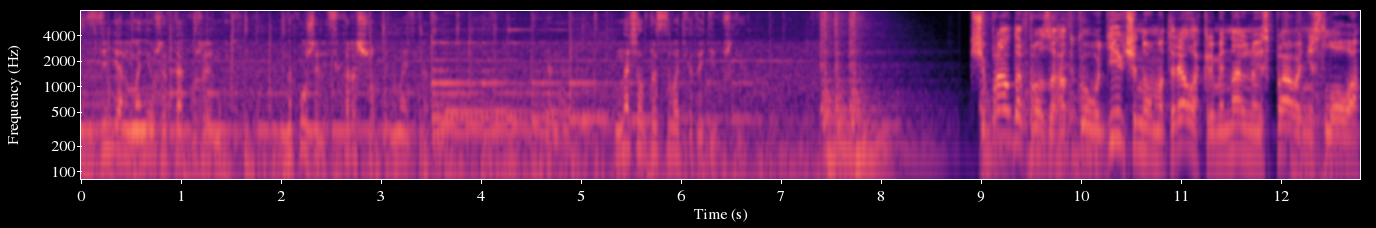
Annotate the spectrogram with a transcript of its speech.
с Демьяном, они уже так уже накушались, хорошо, понимаете как? Начал приставать к этой девушке. Щоправда, про загадкову дівчину у матеріалах кримінальної справи ні слова,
